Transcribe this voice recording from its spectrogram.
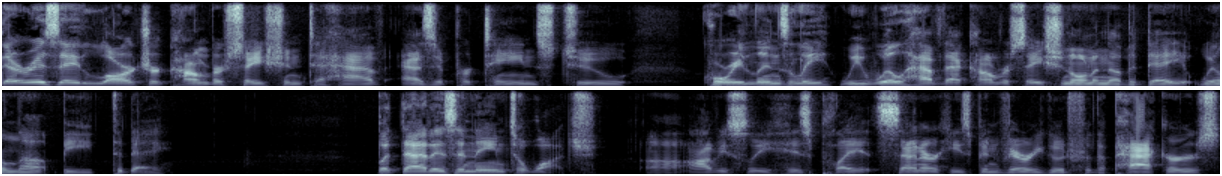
there is a larger conversation to have as it pertains to Corey Linsley. We will have that conversation on another day. It will not be today. But that is a name to watch. Uh, obviously, his play at center, he's been very good for the Packers.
